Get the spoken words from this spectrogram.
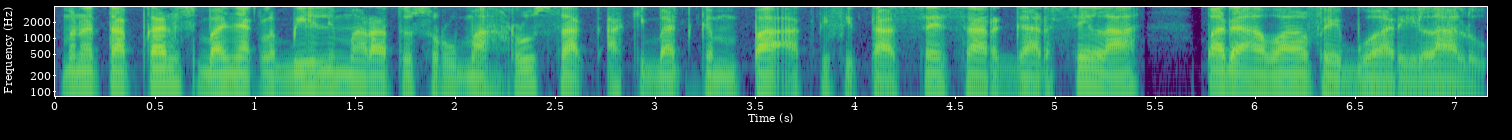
menetapkan sebanyak lebih 500 rumah rusak akibat gempa aktivitas sesar Garcela pada awal Februari lalu.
